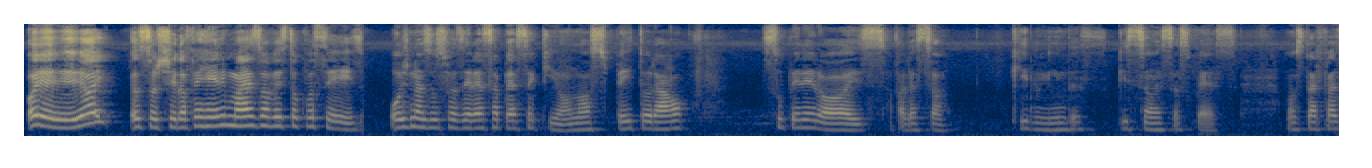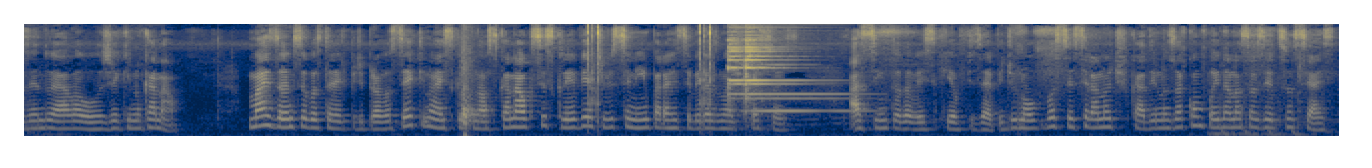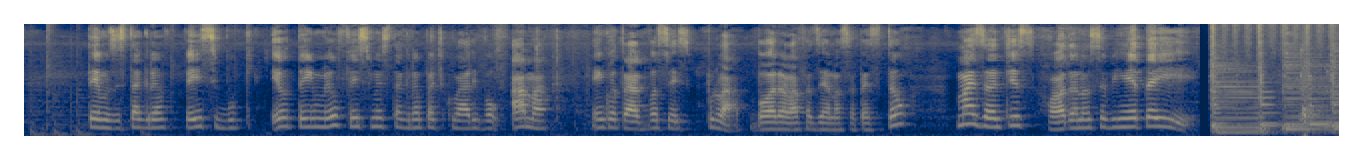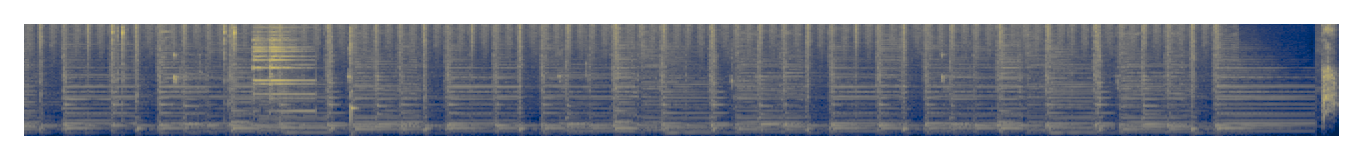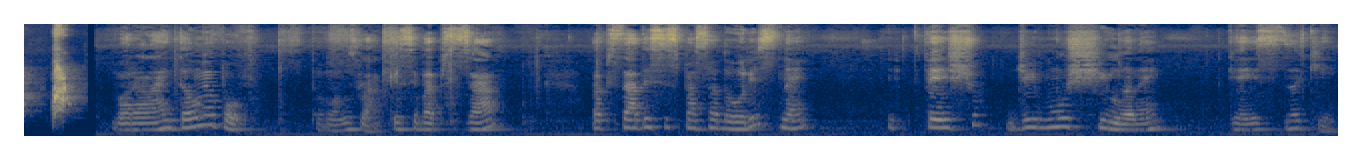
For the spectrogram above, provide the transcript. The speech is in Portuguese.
Oi, oi, oi, eu sou Sheila Ferreira e mais uma vez estou com vocês. Hoje nós vamos fazer essa peça aqui, ó, nosso peitoral super-heróis. Olha só, que lindas que são essas peças. Vamos estar fazendo ela hoje aqui no canal. Mas antes eu gostaria de pedir para você que não é inscrito no nosso canal, que se inscreva e ative o sininho para receber as notificações. Assim, toda vez que eu fizer vídeo novo, você será notificado e nos acompanhe nas nossas redes sociais. Temos Instagram, Facebook, eu tenho meu Face e meu Instagram particular e vou amar encontrar vocês por lá. Bora lá fazer a nossa peça então? Mas antes, roda a nossa vinheta aí! então, meu povo? Então, vamos lá. Porque você vai precisar... Vai precisar desses passadores, né? Fecho de mochila, né? Que é esses aqui.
